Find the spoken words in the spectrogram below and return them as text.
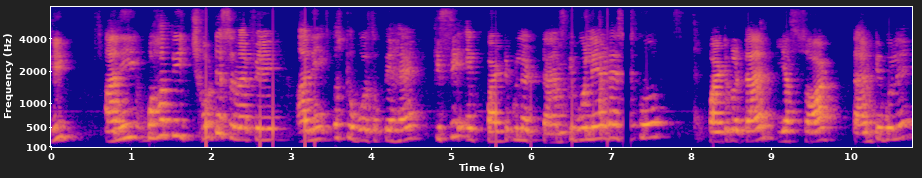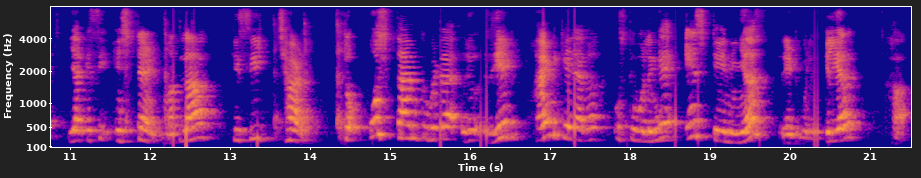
ठीक? यानी बहुत ही छोटे समय पे यानी उसको बोल सकते हैं, किसी एक पर्टिकुलर टाइम के बोले हैं इसको पर्टिकुलर टाइम या शॉर्ट टाइम पे बोले, या किसी इंस्टेंट मतलब किसी क्षण। तो उस टाइम को बेटा जो रेट फाइंड किया जाएगा, उसको बोलेंगे इंस्टेनियस रेट बोलेंगे क्लियर हाँ।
